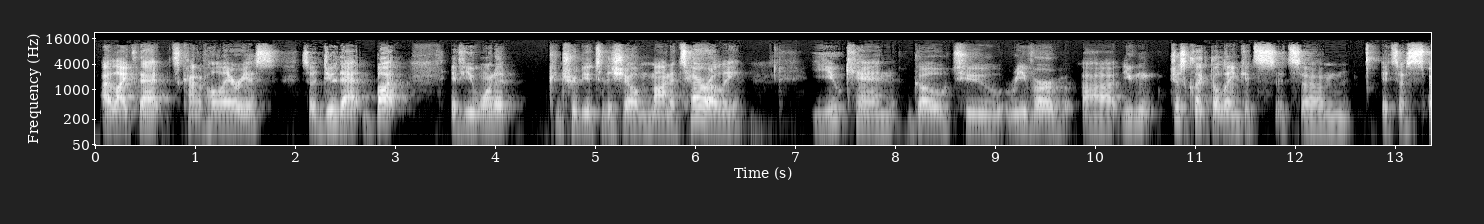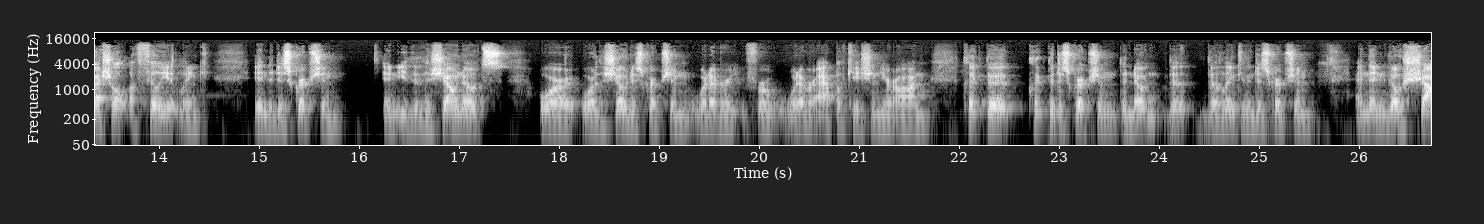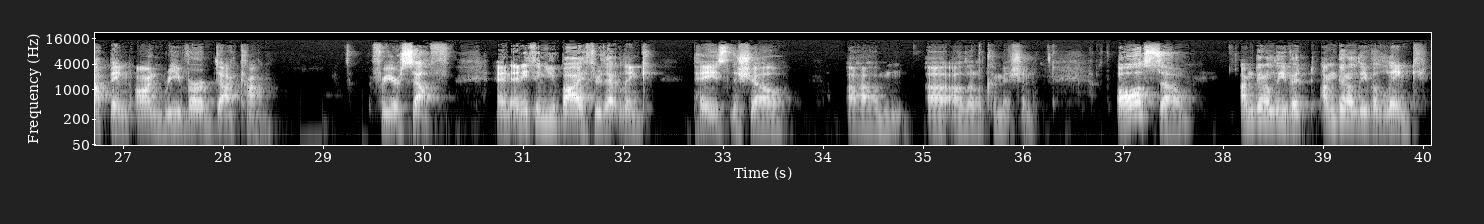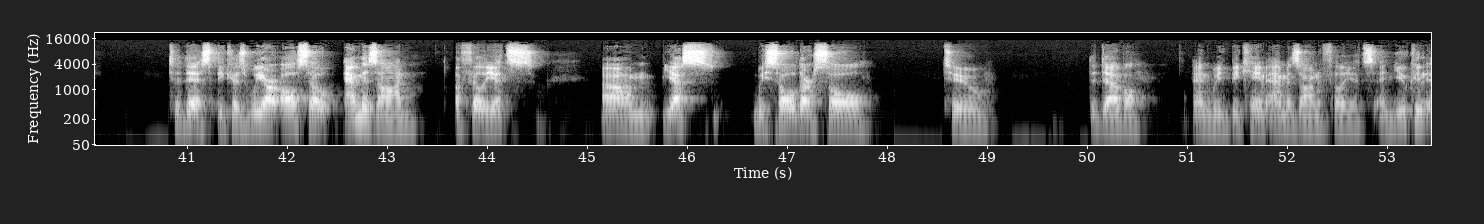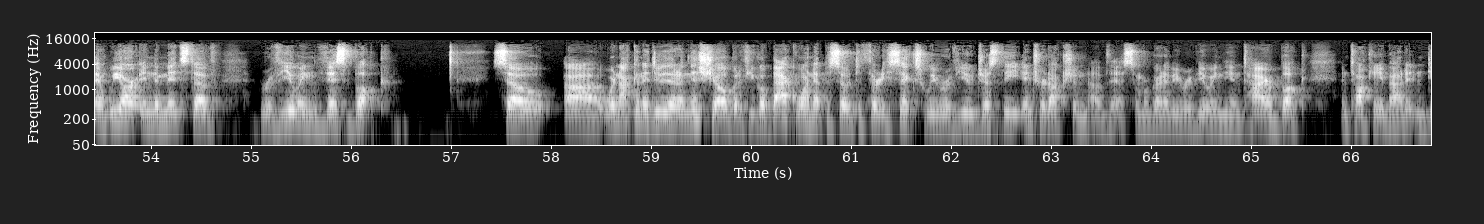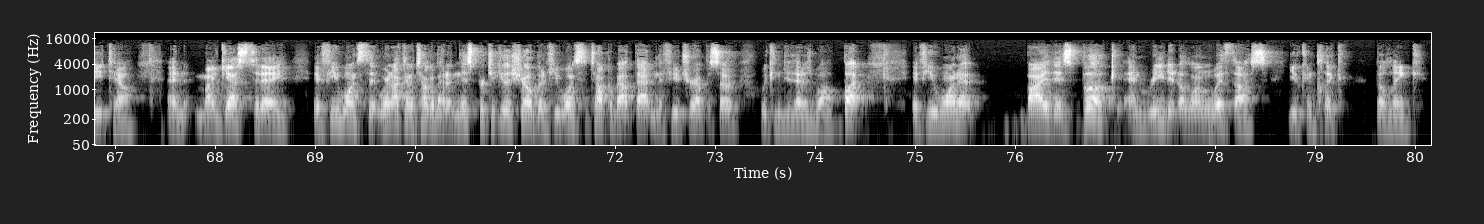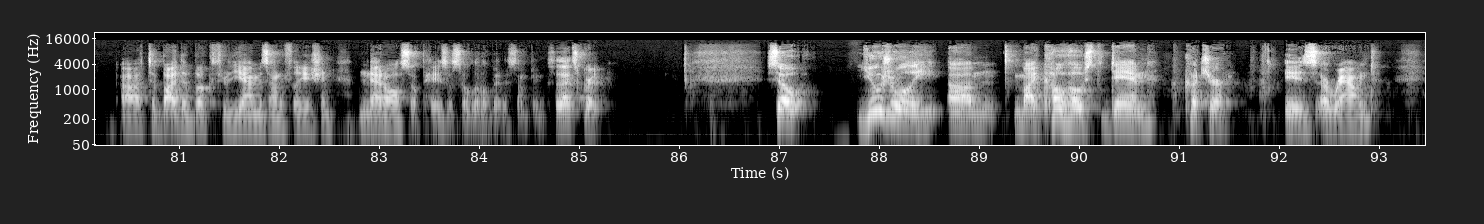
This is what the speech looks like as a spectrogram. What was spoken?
I like that. It's kind of hilarious. So do that. But if you want to contribute to the show monetarily, you can go to Reverb. Uh, you can just click the link. It's it's um, it's a special affiliate link in the description in either the show notes or or the show description whatever for whatever application you're on click the click the description the note the the link in the description and then go shopping on reverb.com for yourself. And anything you buy through that link pays the show um, a, a little commission. Also i'm going to leave it i'm going to leave a link to this because we are also amazon affiliates. Um, yes we sold our soul to the devil and we became amazon affiliates. And you can and we are in the midst of reviewing this book so uh, we're not going to do that on this show but if you go back one episode to 36 we review just the introduction of this and we're going to be reviewing the entire book and talking about it in detail and my guest today if he wants to we're not going to talk about it in this particular show but if he wants to talk about that in the future episode we can do that as well but if you want to buy this book and read it along with us, you can click the link uh, to buy the book through the Amazon affiliation. And that also pays us a little bit of something. So that's great. So usually um, my co-host, Dan Kutcher, is around.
